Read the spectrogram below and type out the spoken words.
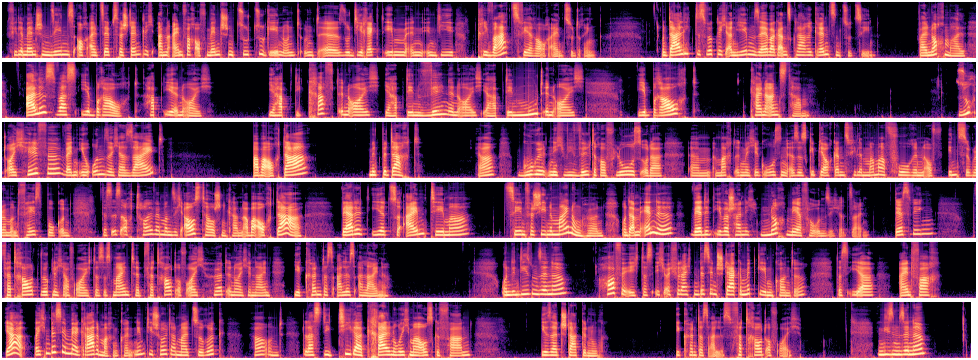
Viele Menschen sehen es auch als selbstverständlich an, einfach auf Menschen zuzugehen und, und äh, so direkt eben in, in die Privatsphäre auch einzudringen. Und da liegt es wirklich an jedem selber ganz klare Grenzen zu ziehen. Weil nochmal, alles, was ihr braucht, habt ihr in euch. Ihr habt die Kraft in euch, ihr habt den Willen in euch, ihr habt den Mut in euch. Ihr braucht keine Angst haben. Sucht euch Hilfe, wenn ihr unsicher seid, aber auch da mit Bedacht. Ja, googelt nicht wie wild drauf los oder ähm, macht irgendwelche großen, also es gibt ja auch ganz viele Mama-Foren auf Instagram und Facebook und das ist auch toll, wenn man sich austauschen kann, aber auch da werdet ihr zu einem Thema zehn verschiedene Meinungen hören und am Ende werdet ihr wahrscheinlich noch mehr verunsichert sein. Deswegen vertraut wirklich auf euch, das ist mein Tipp, vertraut auf euch, hört in euch hinein, ihr könnt das alles alleine. Und in diesem Sinne hoffe ich, dass ich euch vielleicht ein bisschen Stärke mitgeben konnte, dass ihr einfach, ja, euch ein bisschen mehr gerade machen könnt. Nehmt die Schultern mal zurück, ja, und lasst die Tigerkrallen ruhig mal ausgefahren. Ihr seid stark genug. Ihr könnt das alles. Vertraut auf euch. In diesem Sinne,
